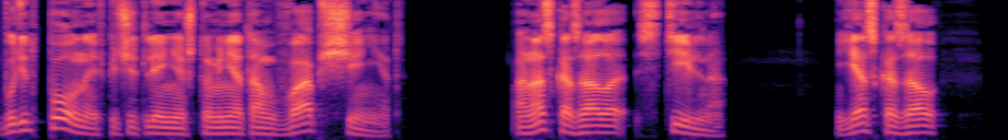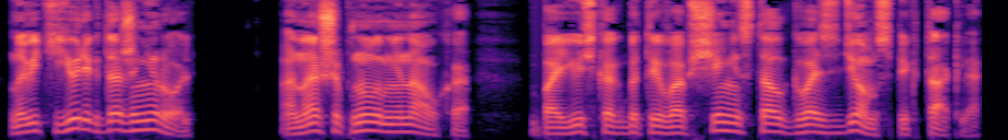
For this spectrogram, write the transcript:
будет полное впечатление, что меня там вообще нет. Она сказала «стильно». Я сказал «но ведь Юрик даже не роль». Она шепнула мне на ухо – Боюсь, как бы ты вообще не стал гвоздем спектакля.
